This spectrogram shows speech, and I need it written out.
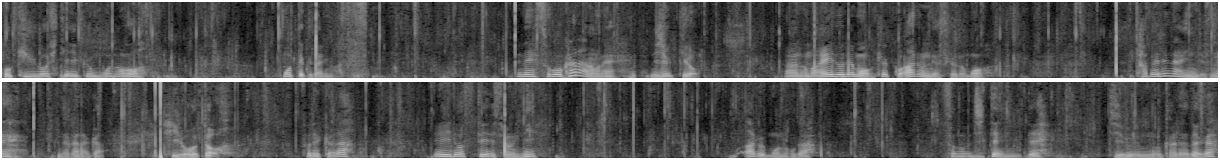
補給をしていくものを持って下ります。でねそこからのね20キロ。あのまあエイドでも結構あるんですけども食べれないんですね。なかなか。疲労と。それからエイドステーションにあるものがその時点で自分の体が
